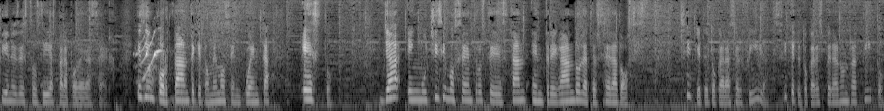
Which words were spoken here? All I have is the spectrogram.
tienes estos días para poder hacerlo. Es importante que tomemos en cuenta esto. Ya en muchísimos centros te están entregando la tercera dosis. Sí que te tocará hacer fila, sí que te tocará esperar un ratito,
